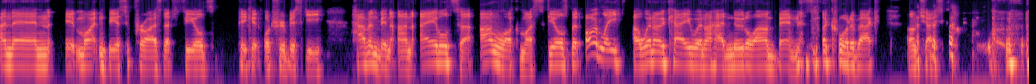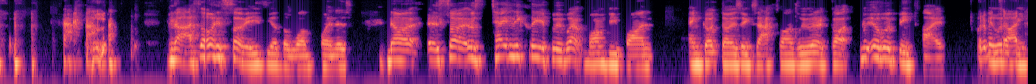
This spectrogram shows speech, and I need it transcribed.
And then it mightn't be a surprise that Fields, Pickett, or Trubisky haven't been unable to unlock my skills. But oddly, I went okay when I had Noodle Arm Ben as my quarterback. I'm Chase. Nah, it's always so easy on the one pointers. No, so it was technically if we went one v one and got those exact ones, we would have got it would have been tied. Would have been would have been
